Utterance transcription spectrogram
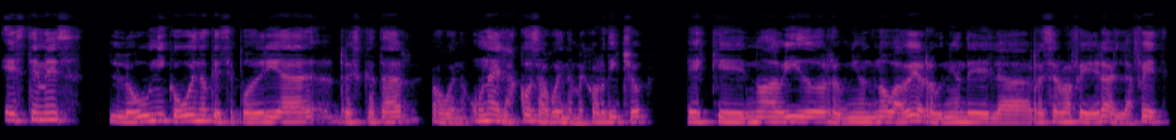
Este mes lo único bueno que se podría rescatar, o bueno, una de las cosas buenas, mejor dicho, es que no ha habido reunión, no va a haber reunión de la Reserva Federal, la Fed,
